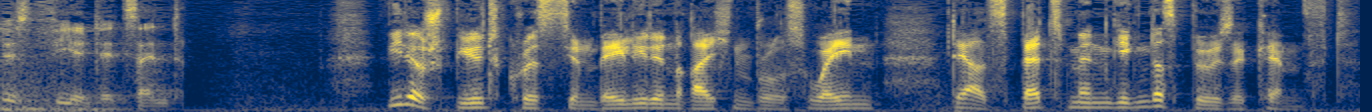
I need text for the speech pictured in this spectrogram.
Ist viel dezent. Wieder spielt Christian Bailey den reichen Bruce Wayne, der als Batman gegen das Böse kämpft.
